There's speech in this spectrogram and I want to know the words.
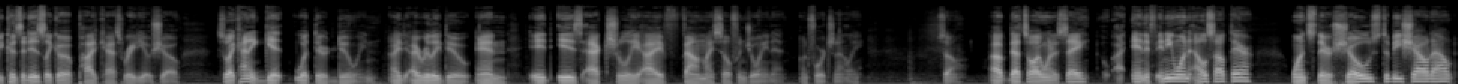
because it is like a podcast radio show. So I kind of get what they're doing. I, I really do. And it is actually, I've found myself enjoying it, unfortunately. So uh, that's all I want to say. And if anyone else out there wants their shows to be shout out,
